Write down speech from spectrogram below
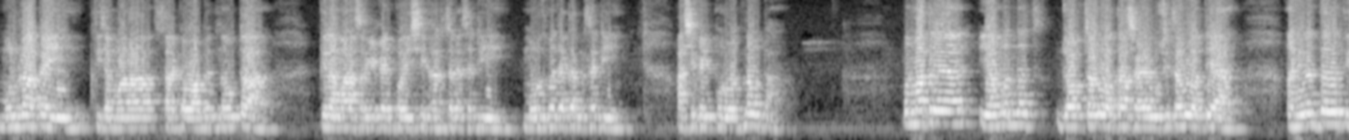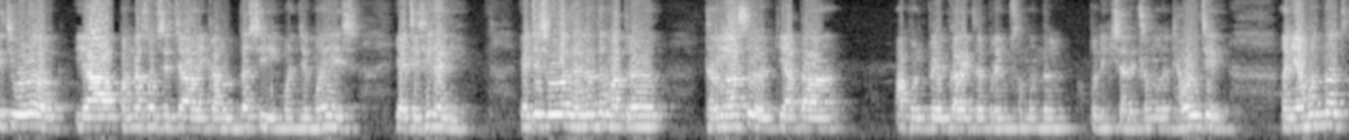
मुलगा काही तिच्या मनासारखा वागत नव्हता. तिला मनासारखे काही पैसे खर्चण्यासाठी मौज मजा करण्यासाठी असे काही पुरवत नव्हता. पण मात्र यामधनच जॉब चालू होता सगळ्या गोष्टी चालू होत्या. आणि नंतर तिची ओळख या पन्नास वर्षाच्या एका वृद्धाशी म्हणजे महेश याच्याशी झाली. याच्याशी ओळख झाल्यानंतर मात्र ठरलं असं की आता आपण प्रेम करायचं प्रेम संबंध आपण एक शारीरिक संबंध ठेवायचे. आणि यामधनच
